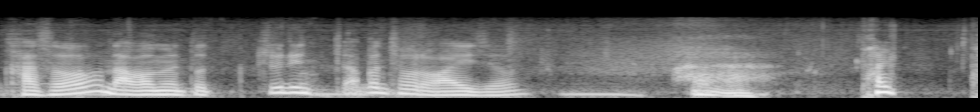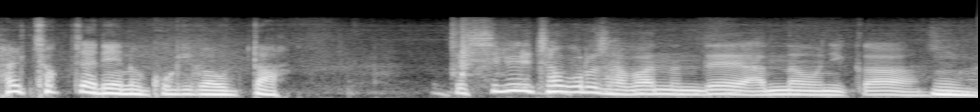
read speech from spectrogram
가서 나오면 또 줄인 작은 척으로 와야죠. 아, 8, 8척짜리에는 고기가 없다 그러니까 11척으로 잡았는데 안 나오니까 응.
